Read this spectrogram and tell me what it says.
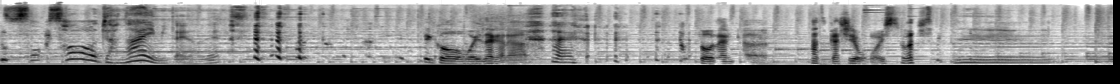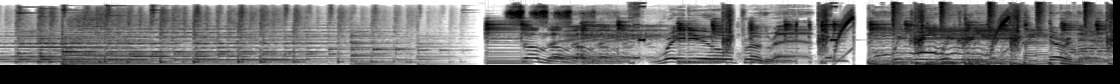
う。んそそうじゃないみたいなね。ってこう思いながら、はい。ちょっとなんか、恥ずかしい思いしてました。うーん Sunday Radio Program Weekly Garden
